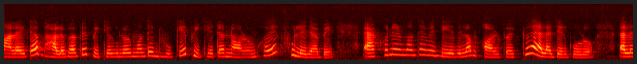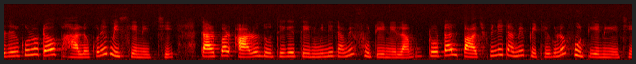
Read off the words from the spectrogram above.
মালাইটা ভালোভাবে পিঠেগুলোর মধ্যে ঢুকে পিঠেটা নরম হয়ে ফুলে যাবে। এখন এর মধ্যে আমি দিয়ে দিলাম অল্প একটু এলাচের গুঁড়ো। এলাচের গুঁড়োটাও ভালো করে মিশিয়ে নিচ্ছি। তারপর আরও দু থেকে তিন মিনিট আমি ফুটিয়ে নিলাম। টোটাল পাঁচ মিনিট আমি পিঠেগুলো ফুটিয়ে নিয়েছি।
